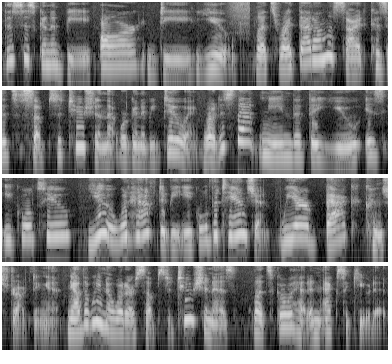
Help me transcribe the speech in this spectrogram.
this is going to be r du. Let's write that on the side because it's a substitution that we're going to be doing. What does that that mean that the u is equal to? u would have to be equal to tangent. We are back constructing it. Now that we know what our substitution is, let's go ahead and execute it.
